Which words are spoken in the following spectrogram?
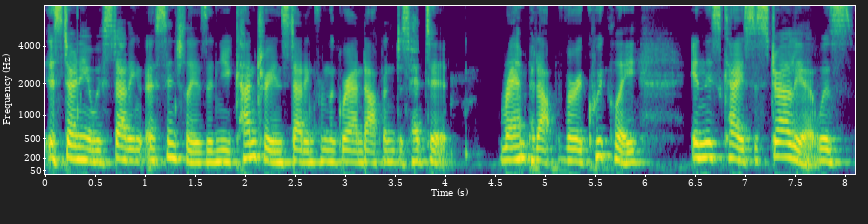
Estonia was starting essentially as a new country and starting from the ground up and just had to ramp it up very quickly. In this case, Australia was,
